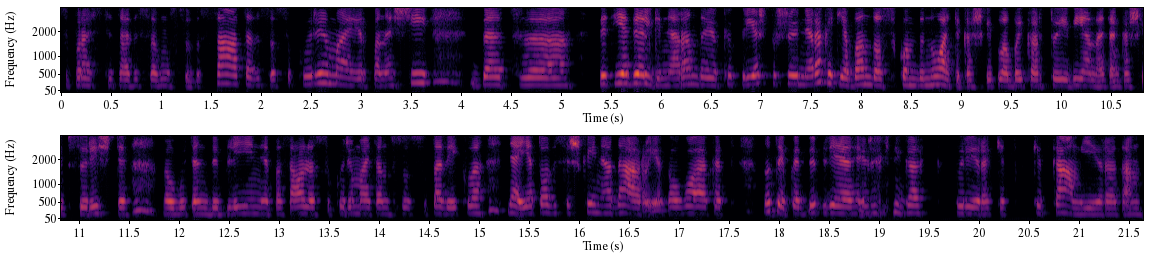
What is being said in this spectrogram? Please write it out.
suprasti tą visą mūsų visatą, visą sukūrimą ir panašiai, bet, bet jie vėlgi neranda jokių priešpušų ir nėra, kad jie bando sukombinuoti kažkaip labai kartu į vieną, ten kažkaip surišti, galbūt ten biblijinį pasaulio sukūrimą ten su, su ta veikla. Ne, jie to visiškai nedaro. Jie galvoja, kad, nu taip, kad Biblija yra knyga, kuri yra kit, kitkam, ji yra tam,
